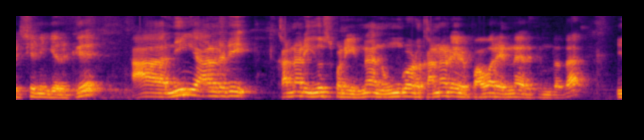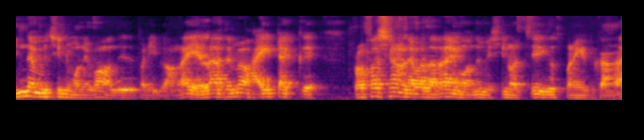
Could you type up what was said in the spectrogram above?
மிஷின் இங்கே இருக்குது நீங்கள் ஆல்ரெடி கண்ணாடி யூஸ் பண்ணிக்கிட்டீங்கன்னா உங்களோட கண்ணாடியோட பவர் என்ன இருக்குன்றத இந்த மிஷின் மூலயமா வந்து இது பண்ணிடுவாங்க. எல்லாத்தையுமே ஹைடெக்கு ப்ரொஃபஷனல் லெவலில் தான் இவங்க வந்து மிஷின் வச்சு யூஸ் பண்ணிக்கிட்டு இருக்காங்க.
